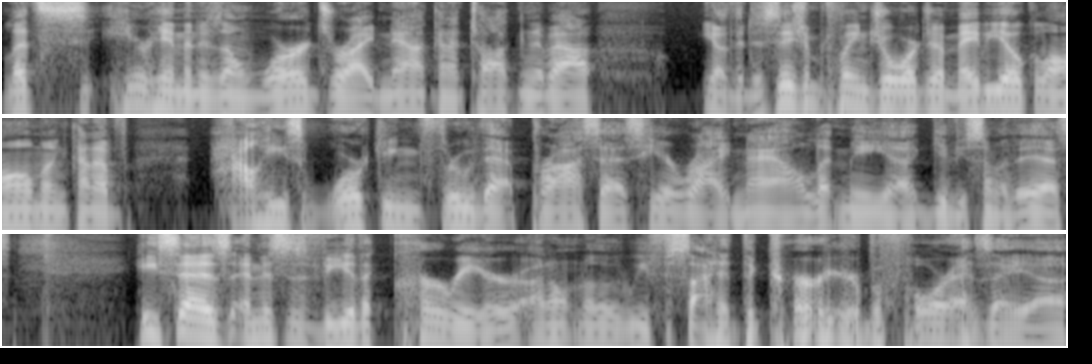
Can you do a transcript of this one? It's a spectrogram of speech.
Let's hear him in his own words right now, kind of talking about you know the decision between Georgia, maybe Oklahoma, and kind of how he's working through that process here right now. Let me uh, give you some of this. He says, and this is via the Courier. I don't know that we've cited the Courier before as a uh,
